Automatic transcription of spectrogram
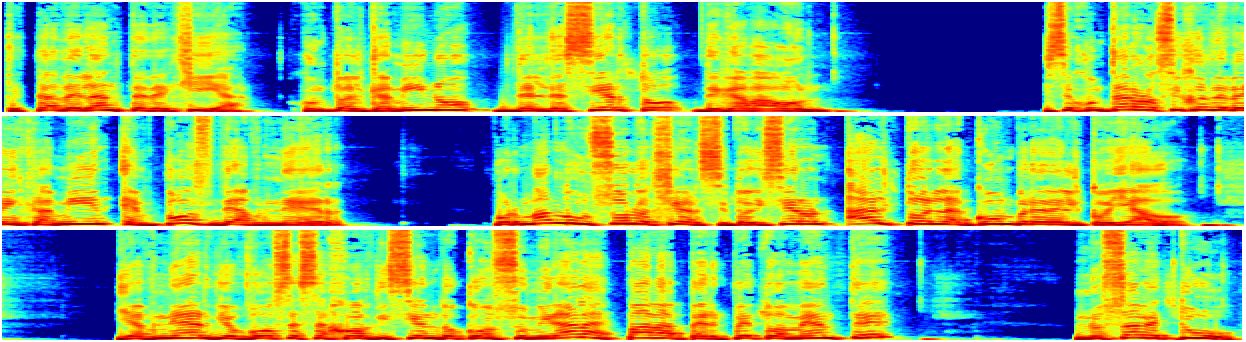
que está delante de Gía, junto al camino del desierto de Gabaón. Y se juntaron los hijos de Benjamín en pos de Abner, formando un solo ejército, hicieron alto en la cumbre del collado. Y Abner dio voces a Joab diciendo, ¿consumirá la espada perpetuamente? ¿No sabes tú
